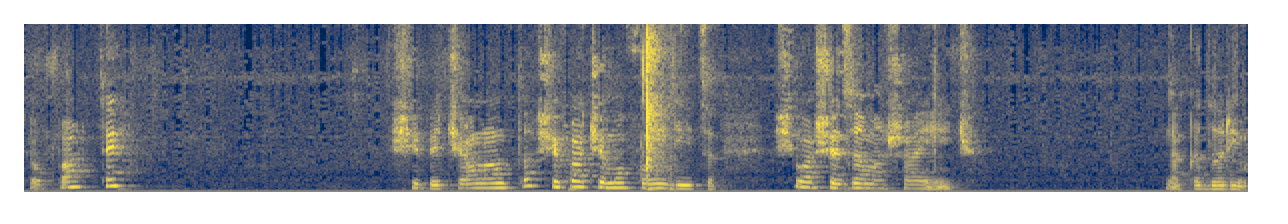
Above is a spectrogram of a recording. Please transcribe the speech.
pe o parte și pe cealaltă și facem o fundiță și o așezăm așa aici dacă dorim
